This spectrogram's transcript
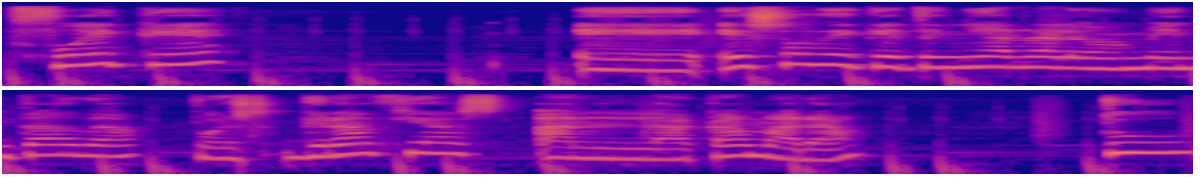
fue que eh, eso de que tenía realidad aumentada, pues gracias a la cámara, tú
